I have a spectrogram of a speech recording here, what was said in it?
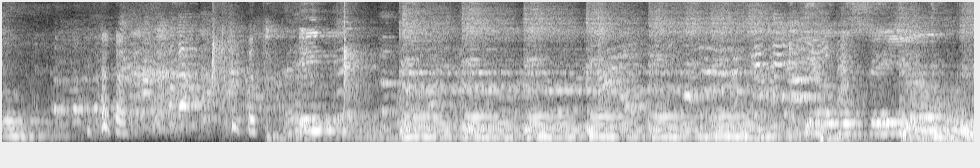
Oh. A. Ang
